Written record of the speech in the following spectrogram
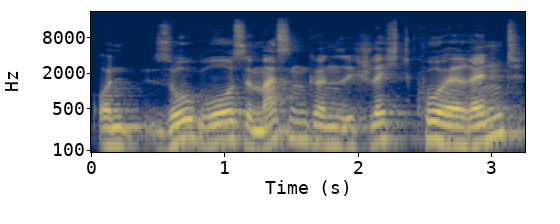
Und so große Massen können sich schlecht kohärent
